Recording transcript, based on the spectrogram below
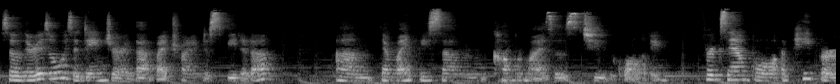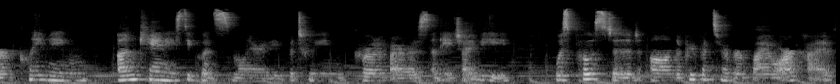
So there is always a danger that by trying to speed it up, um, there might be some compromises to the quality. For example, a paper claiming uncanny sequence similarity between coronavirus and HIV was posted on the preprint server bioRxiv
